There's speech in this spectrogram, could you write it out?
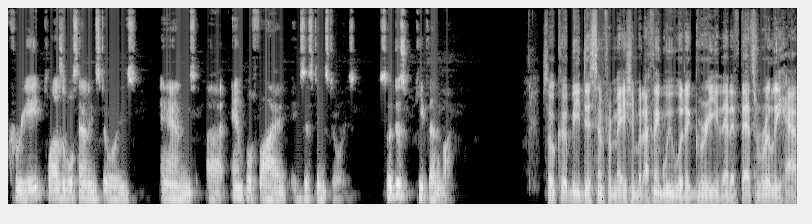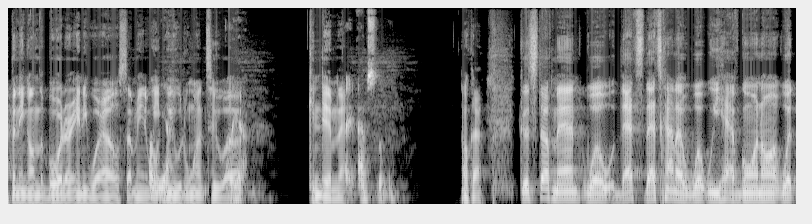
create plausible sounding stories, and uh, amplify existing stories. So just keep that in mind. So it could be disinformation, but I think we would agree that if that's really happening on the border anywhere else, I mean, oh, we, yeah. we, would want to uh, oh, yeah. condemn that. Right, absolutely. Okay. Good stuff, man. Well, that's that's kind of what we have going on, what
